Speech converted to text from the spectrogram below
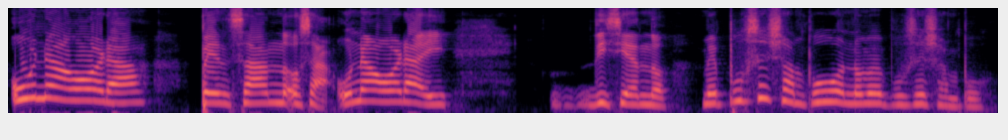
Una hora pensando, o sea, una hora ahí diciendo, ¿me puse shampoo o no me puse shampoo?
